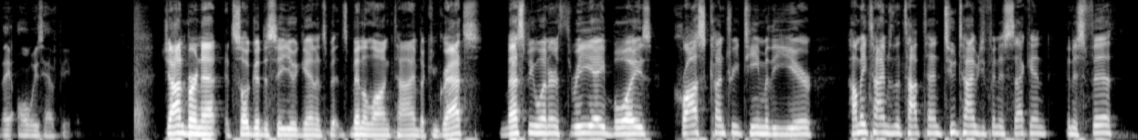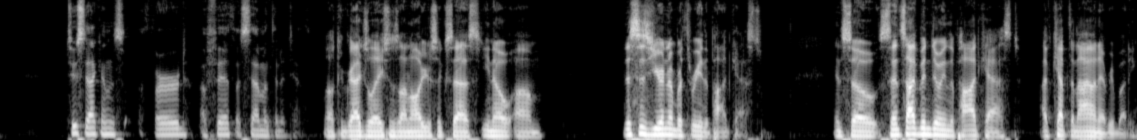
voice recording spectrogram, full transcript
They always have people. John Burnett, it's so good to see you again. It's been, it's been a long time, but congrats, Mespy winner, 3A boys cross country team of the year. How many times in the top ten? Two times you finished second, finished fifth. Two seconds, a third, a fifth, a seventh, and a tenth. Well, congratulations on all your success. You know, um, this is year number three of the podcast. And so since I've been doing the podcast, I've kept an eye on everybody.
